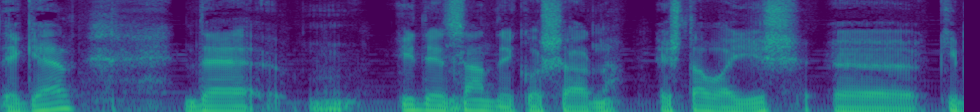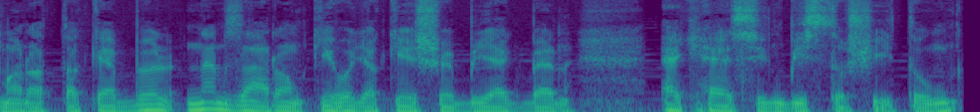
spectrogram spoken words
Igen, de idén szándékosan, és tavaly is ö, kimaradtak ebből. Nem zárom ki, hogy a későbbiekben egy helyszínt biztosítunk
